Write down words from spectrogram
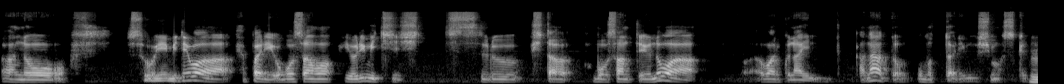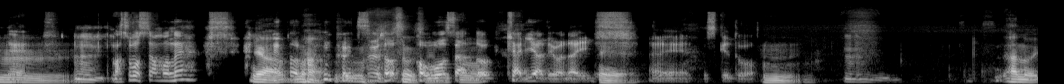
あのそういう意味ではやっぱりお坊さんを寄り道しするしたお坊さんっていうのは悪くないかなと思ったりもしますけどね。うん。うん。松本さんもね。いやまあ 普通のお坊さんのキャリアではない、ええ。えーですけど。うん。うん。あの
